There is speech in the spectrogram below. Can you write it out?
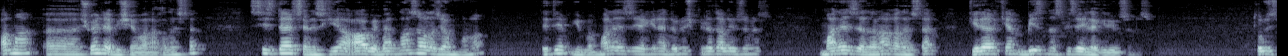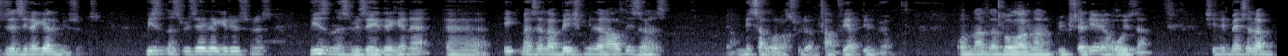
Ama e, şöyle bir şey var arkadaşlar. Siz derseniz ki ya abi ben nasıl alacağım bunu? Dediğim gibi Malezya'ya yine dönüş bilet alıyorsunuz. Malezya'dan arkadaşlar girerken business vizeyle giriyorsunuz. Turist vizesiyle gelmiyorsunuz. Business vizeyle giriyorsunuz. Business vizeyi de gene e, ilk mesela 5 milyar aldıysanız ya misal olarak söylüyorum tam fiyat bilmiyorum. Onlar da dolarla yükseliyor ya o yüzden. Şimdi mesela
